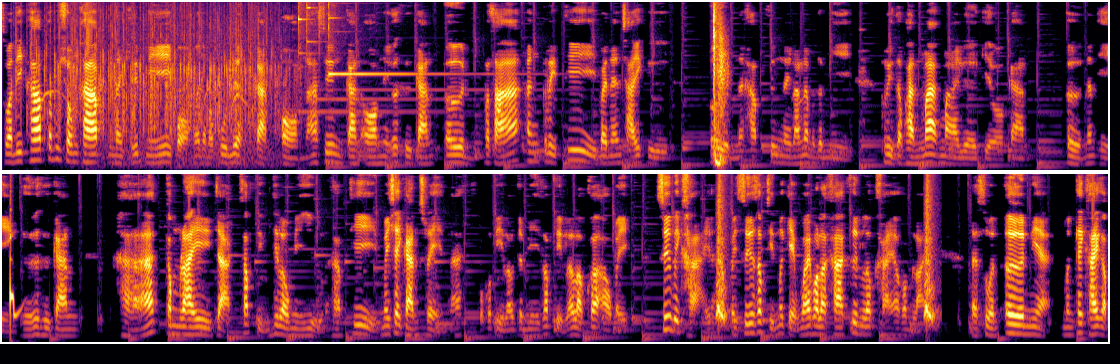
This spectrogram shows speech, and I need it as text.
สวัสดีครับท่านผู้ชมครับ ในคลิปนี้ผมก็จะมาพูดเรื่องการออมนะ ซึ่งการออมเนี่ยก็คือการเอินภาษาอังกฤษที่ Binance ใช้คือเอินนะครับ ซึ่งในนั้นมันจะมีผลิตภัณฑ์มากมายเลยเกี่ยวกับการเอินนั่นเองเออก็คือการหากำไรจากทรัพย์สินที่เรามีอยู่นะครับ ที่ไม่ใช่การเทรดนะ ปกติเราจะมีทรัพย์สินแล้วเราก็เอาไปซื้อไปขายนะครับไปซื้อทรัพย์สินมาเก็บไว้พอราคาขึ้นแล้วขายเอากำไร แต่ส่วนเอิร์นเนี่ยมันคล้ายๆ กับ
